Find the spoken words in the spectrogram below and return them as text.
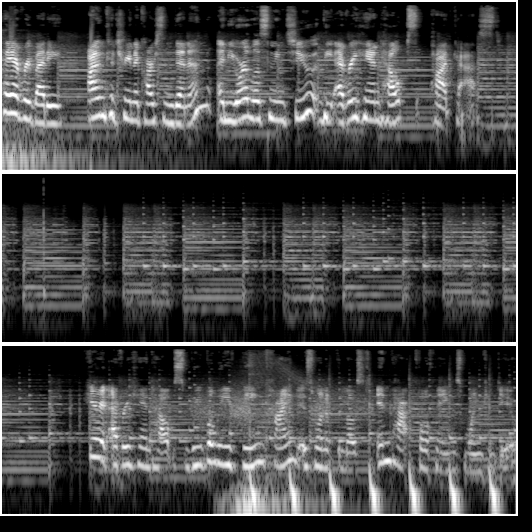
Hey, everybody. I'm Katrina Carson Denham, and you're listening to the Every Hand Helps podcast. Here at Every Hand Helps, we believe being kind is one of the most impactful things one can do.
